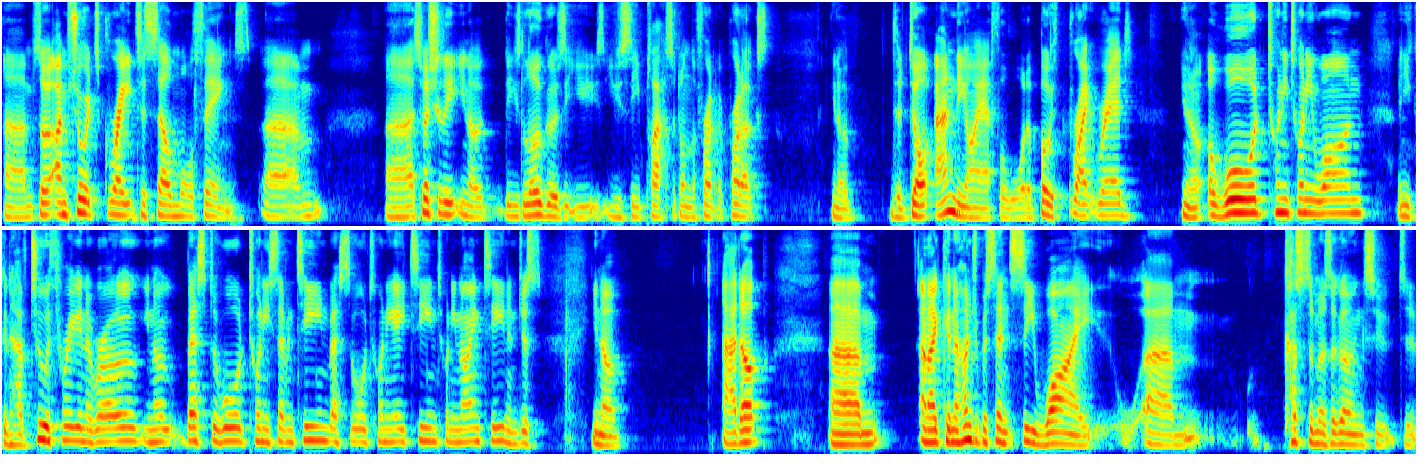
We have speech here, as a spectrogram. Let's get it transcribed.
Um, so I'm sure it's great to sell more things. Um, uh, especially you know these logos that you you see plastered on the front of products. You know the dot and the IF award are both bright red. You know award 2021, and you can have two or three in a row. You know best award 2017, best award 2018, 2019, and just you know, add up. Um, and I can 100% see why um, customers are going to, to,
